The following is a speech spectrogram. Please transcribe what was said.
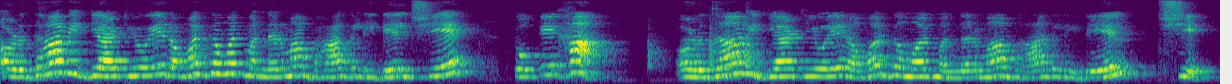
અડધા વિદ્યાર્થીઓએ રમતગમત મંડળમાં ભાગ લીધેલ છે? તો કે હા, અડધા વિદ્યાર્થીઓએ રમતગમત મંડળમાં ભાગ લીધેલ છે.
